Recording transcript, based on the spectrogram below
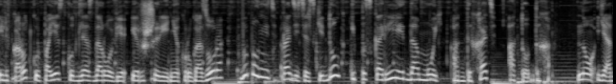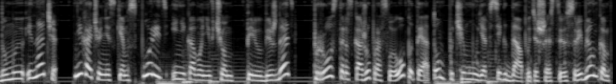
или в короткую поездку для здоровья и расширения кругозора, выполнить родительский долг и поскорее домой отдыхать от отдыха. Но я думаю иначе. Не хочу ни с кем спорить и никого ни в чем переубеждать, просто расскажу про свой опыт и о том, почему я всегда путешествую с ребенком.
